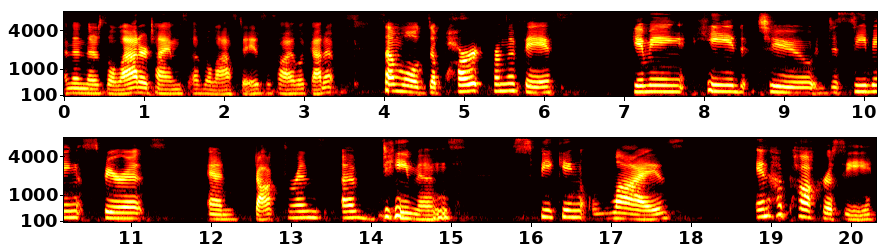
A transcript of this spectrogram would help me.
and then there's the latter times of the last days, is how I look at it. Some will depart from the faith giving heed to deceiving spirits and doctrines of demons, speaking lies, in hypocrisy,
